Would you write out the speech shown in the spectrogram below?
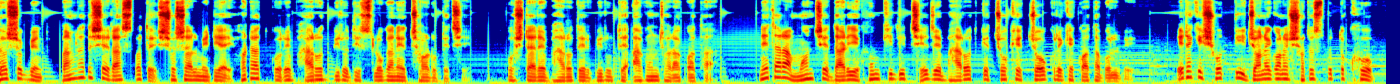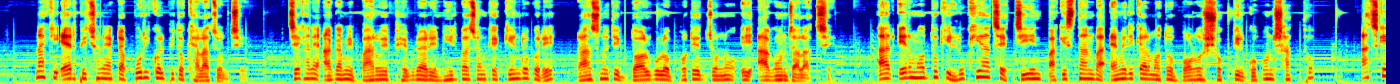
দর্শকবৃন্দ, বাংলাদেশের রাজপথে সোশ্যাল মিডিয়ায় হঠাৎ করে ভারত বিরোধী স্লোগানের ঝড় উঠেছে। পোস্টারে ভারতের বিরুদ্ধে আগুন ঝরা কথা। নেতারা মঞ্চে দাঁড়িয়ে হুমকি দিচ্ছে যে ভারতকে চোখে চোখ রেখে কথা বলবে। এটা কি সত্যি জনগণের স্বতঃস্ফূর্ত ক্ষোভ? নাকি এর পিছনে একটা পরিকল্পিত খেলা চলছে? যেখানে আগামী বারোই ফেব্রুয়ারি নির্বাচনকে কেন্দ্র করে রাজনৈতিক দলগুলো ভোটের জন্য এই আগুন জ্বালাচ্ছে। আর এর মধ্যে কি লুকিয়ে আছে চীন, পাকিস্তান বা আমেরিকার মতো বড় শক্তির গোপন স্বার্থ? আজকে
